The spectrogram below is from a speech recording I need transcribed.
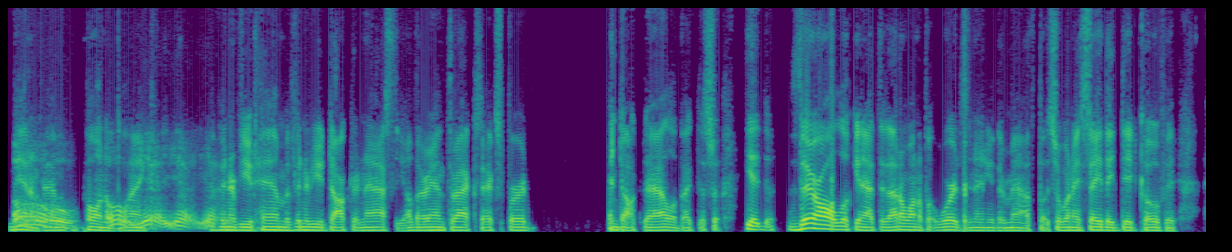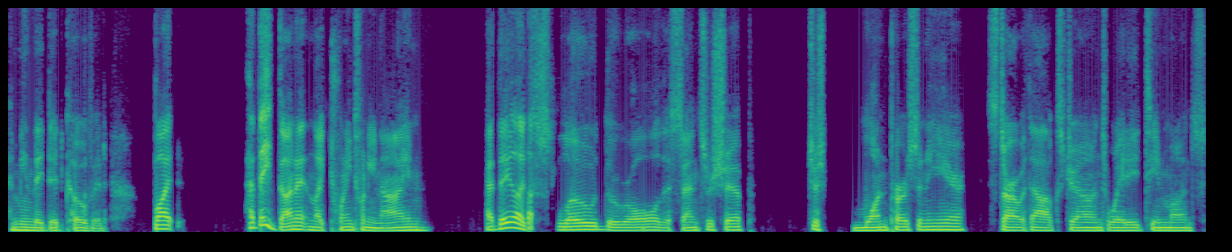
Man, oh, I'm pulling a oh, blank. Yeah, yeah, yeah. I've interviewed him. I've interviewed Dr. Nass, the other anthrax expert, and Dr. Alibek. So yeah, they're all looking at this. I don't want to put words in any of their mouth, but so when I say they did COVID, I mean they did COVID. But had they done it in like 2029, had they like slowed the roll of the censorship, just one person a year, start with Alex Jones, wait 18 months,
